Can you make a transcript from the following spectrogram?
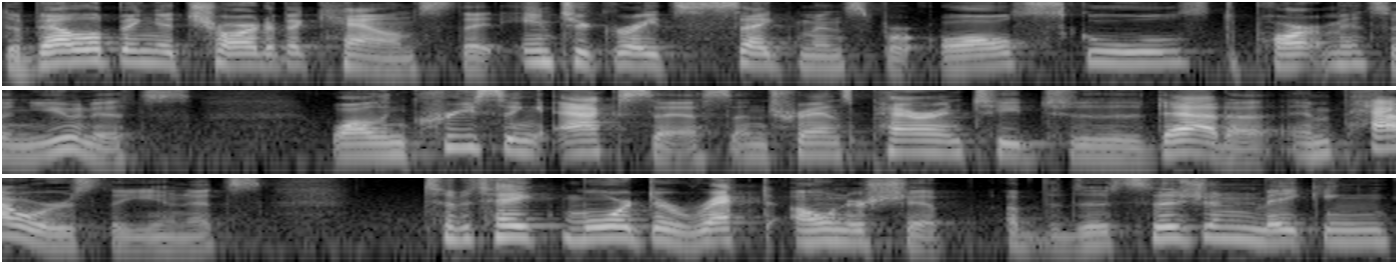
Developing a chart of accounts that integrates segments for all schools, departments, and units while increasing access and transparency to the data empowers the units to take more direct ownership of the decision-making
